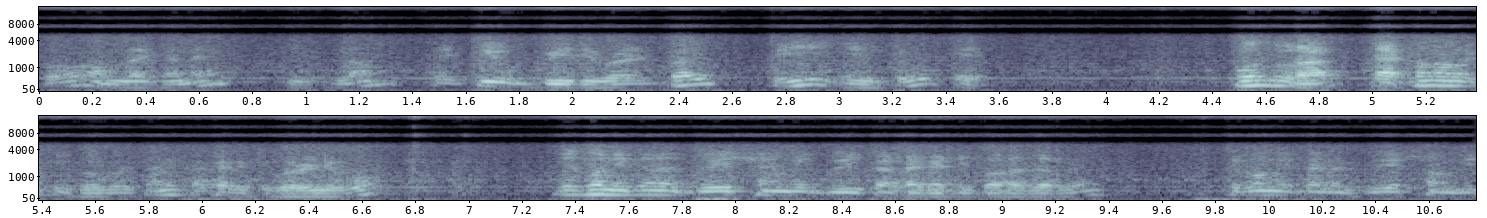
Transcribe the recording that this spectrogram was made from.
তো আমরা এখানে লিখলাম a cube b divide by b into a বন্ধুরা, এখন আমরা কি করব? এখানে কাটাকাটি করে নেব। দেখুন, এখানে দুইয়ের সঙ্গে দুই কাটাকাটি করা যাবে। এবং এখানে দুইয়ের সঙ্গে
